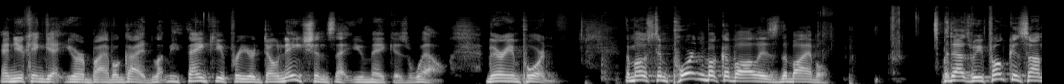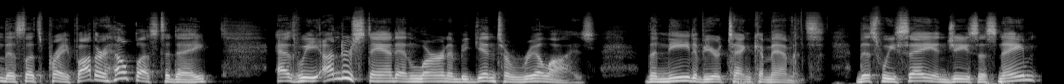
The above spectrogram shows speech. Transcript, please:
and you can get your Bible guide. Let me thank you for your donations that you make as well. Very important. The most important book of all is the Bible. But as we focus on this, let's pray. Father, help us today as we understand and learn and begin to realize the need of your Ten Commandments. This we say in Jesus' name,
